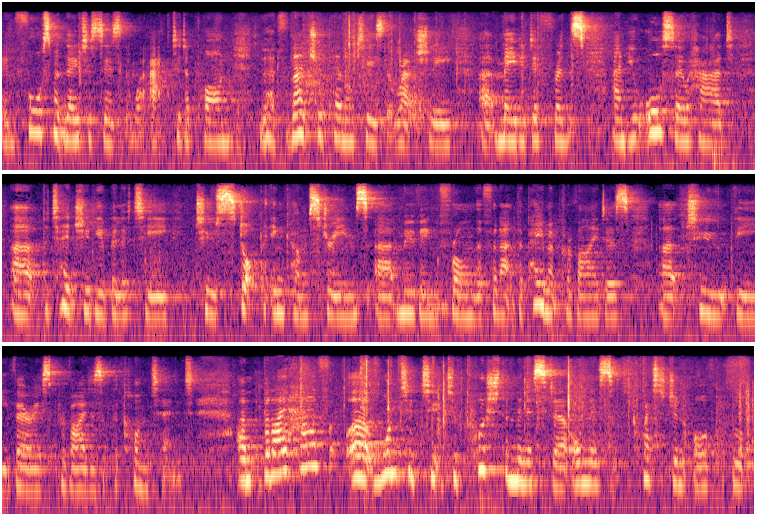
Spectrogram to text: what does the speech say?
enforcement notices that were acted upon, you had financial penalties that were actually uh, made a difference, and you also had uh, potentially the ability to stop income streams uh, moving from the, the payment providers uh, to the various providers of the content. Um, but I have uh, wanted to, to push the Minister on this question of blocking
